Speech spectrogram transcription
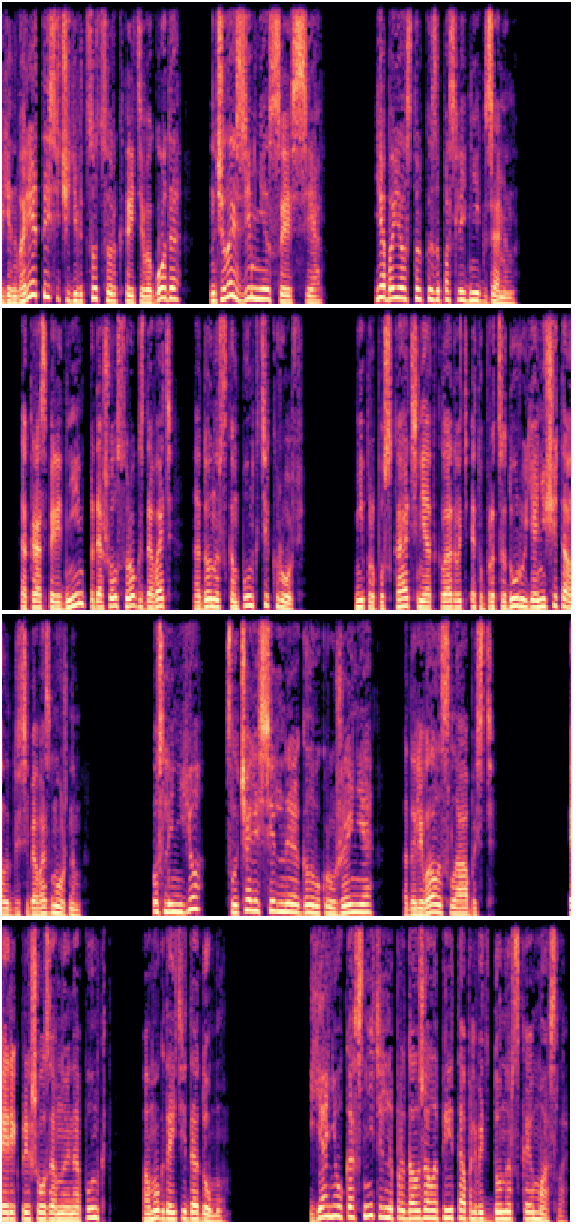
В январе 1943 года началась зимняя сессия. Я боялась только за последний экзамен. Как раз перед ним подошел срок сдавать на донорском пункте кровь. Ни пропускать, ни откладывать эту процедуру я не считала для себя возможным. После нее случались сильные головокружения, одолевала слабость. Эрик пришел за мной на пункт, помог дойти до дому. Я неукоснительно продолжала перетапливать донорское масло.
